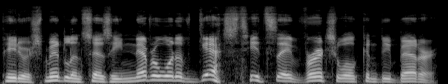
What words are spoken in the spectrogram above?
Peter Schmidlin says he never would have guessed he'd say virtual can be better.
